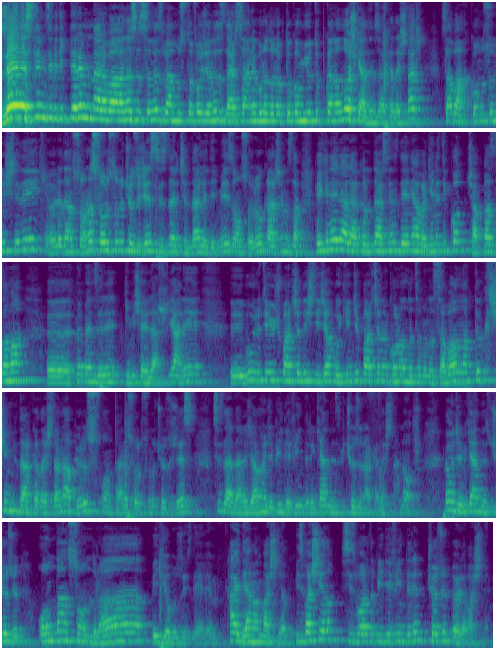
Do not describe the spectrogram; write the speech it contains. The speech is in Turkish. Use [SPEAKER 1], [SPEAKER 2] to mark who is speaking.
[SPEAKER 1] Zeynep'im zibidiklerim merhaba nasılsınız? Ben Mustafa hocanız dershaneburada.com youtube kanalına hoş geldiniz arkadaşlar. Sabah konusunu işledik öğleden sonra sorusunu çözeceğiz. Sizler için derlediğimiz 10 soru karşınızda. Peki neyle alakalı derseniz DNA ve genetik kod çaprazlama e, ve benzeri gibi şeyler. Yani e, bu üniteyi 3 parçada işleyeceğim. Bu ikinci parçanın konu anlatımını sabah anlattık. Şimdi de arkadaşlar ne yapıyoruz? 10 tane sorusunu çözeceğiz. Sizlerden ricam önce pdf'i indirin. Kendiniz bir çözün arkadaşlar. Ne olur. Önce bir kendiniz çözün. Ondan sonra videomuzu izleyelim. Haydi hemen başlayalım. Biz başlayalım. Siz bu arada pdf'i indirin. Çözün öyle başlayın.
